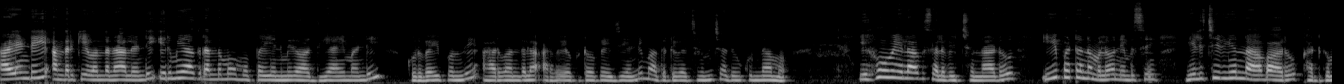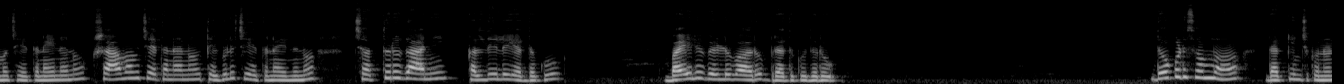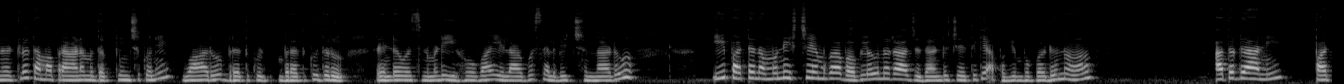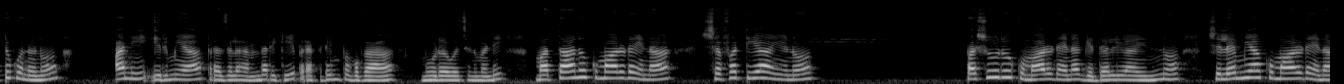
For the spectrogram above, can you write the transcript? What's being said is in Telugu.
హాయ్ అండి అందరికీ వందనాలండి. ఇర్మియా గ్రంథము ముప్పై ఎనిమిదో అధ్యాయం అండి. కుడివైపు ఉంది ఆరు వందల అరవై ఒకటో పేజీ అండి. మొదటి వచనం చదువుకుందాము. యహోవేలాకు సెలవిచ్చున్నాడు ఈ పట్టణంలో నివసి నిలిచివియున్న వారు ఖడ్గము చేతనైనను క్షామం చేతనను తెగులు చేతనైనను చత్తురు గాని కల్దీలు ఎద్దకు బయలు వెళ్ళువారు బ్రతుకుదురు. దోపుడు సొమ్ము దక్కించుకున్నట్లు తమ ప్రాణము దక్కించుకుని వారు బ్రతుకు బ్రతుకుదురు. రెండవ వచనముడి ఇహోవా ఇలాగూ సెలవిచ్చున్నాడు. ఈ పట్టణము నిశ్చయముగా బబులోను రాజు దండు చేతికి అప్పగింపబడును. అతడు దాన్ని పట్టుకొనును అని ఇర్మియా ప్రజలందరికీ ప్రకటింపగా మూడవ వచనమండి మత్తాను కుమారుడైన షఫటియాయును పశువురు కుమారుడైన గెదల్యాయును షిలెమ్యా కుమారుడైన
